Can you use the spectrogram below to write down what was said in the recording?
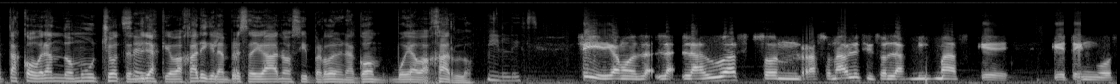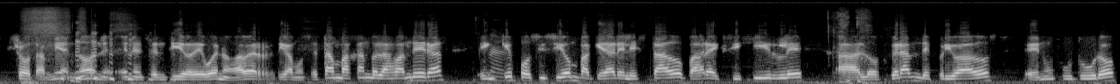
estás cobrando mucho, tendrías que bajar y que la empresa diga, ah, no, sí, perdón, Enacom, voy a bajarlo. Sí, digamos, las dudas son razonables y son las mismas que, que tengo yo también, ¿no? en, el sentido de, bueno, a ver, digamos, están bajando las banderas, ¿en qué posición va a quedar el Estado para exigirle a los grandes privados en un futuro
